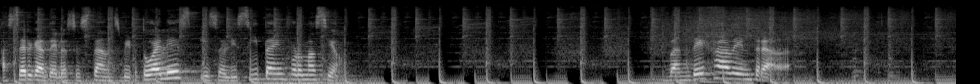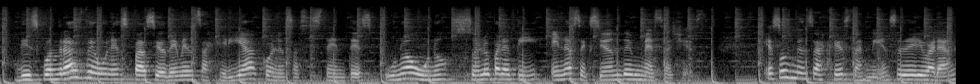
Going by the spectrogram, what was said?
Acércate a los stands virtuales y solicita información. Bandeja de entrada. Dispondrás de un espacio de mensajería con los asistentes uno a uno solo para ti en la sección de Messages. Esos mensajes también se derivarán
